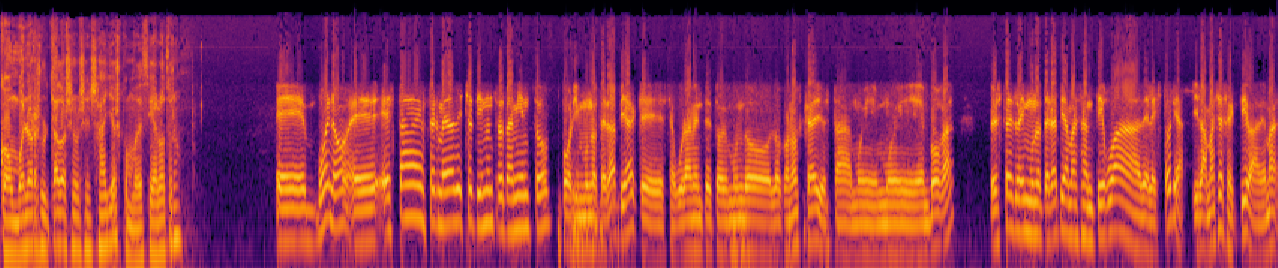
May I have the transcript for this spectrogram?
¿Con buenos resultados en los ensayos, como decía el otro? Eh, bueno, eh, esta enfermedad de hecho tiene un tratamiento por inmunoterapia que seguramente todo el mundo lo conozca y está muy muy en boga, pero esta es la inmunoterapia más antigua de la historia y la más efectiva además.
